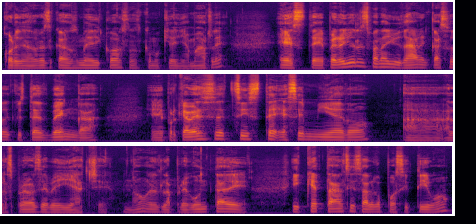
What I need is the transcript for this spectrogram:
coordinadores de casos médicos, no sé cómo quieren llamarle. Este, pero ellos les van a ayudar en caso de que usted venga, eh, porque a veces existe ese miedo a, las pruebas de VIH, ¿no? Es la pregunta de, ¿y qué tal si es algo positivo?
